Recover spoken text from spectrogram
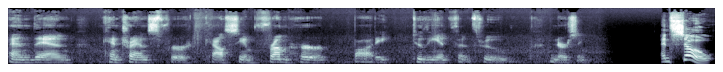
and then can transfer calcium from her body to the infant through nursing. And so,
